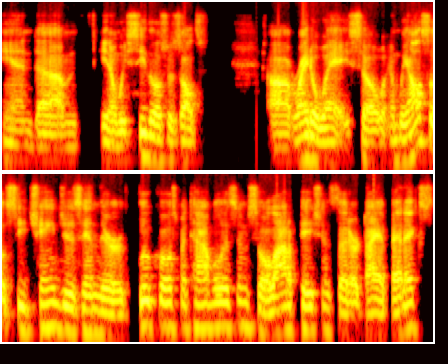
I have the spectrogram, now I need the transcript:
and um, you know we see those results uh, right away. So, and we also see changes in their glucose metabolism. So, a lot of patients that are diabetics,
